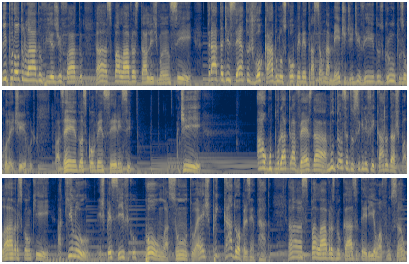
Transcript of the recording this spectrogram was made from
E por outro lado, vias de fato, as palavras talismã se trata de certos vocábulos com penetração na mente de indivíduos, grupos ou coletivos, fazendo-as convencerem-se de algo por através da mudança do significado das palavras com que aquilo específico ou um assunto é explicado ou apresentado. As palavras, no caso, teriam a função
